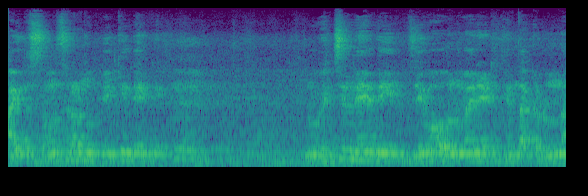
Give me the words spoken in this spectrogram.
ఐదు సంవత్సరాలు నువ్వు పీకింది ఏంటి నువ్వు ఇచ్చింది ఏంది జీవో వన్ కింద అక్కడ ఉన్న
